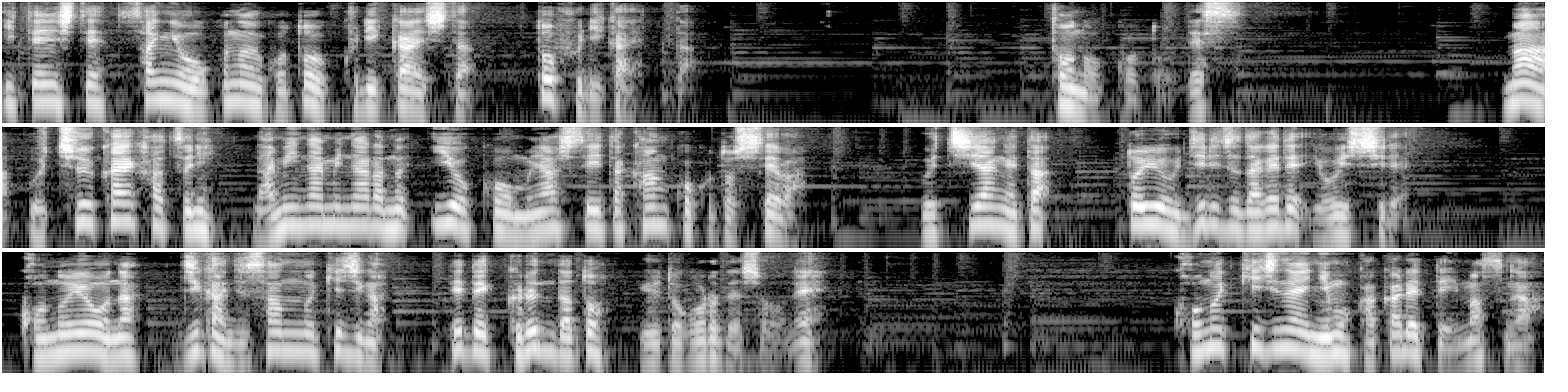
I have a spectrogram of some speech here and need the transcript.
移転して作業を行うことを繰り返したと振り返った。とのことです。まあ、宇宙開発に並々ならぬ意欲を燃やしていた韓国としては、打ち上げたという事実だけで酔いしれ、このような自画自賛の記事が出てくるんだというところでしょうね。この記事内にも書かれていますが、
